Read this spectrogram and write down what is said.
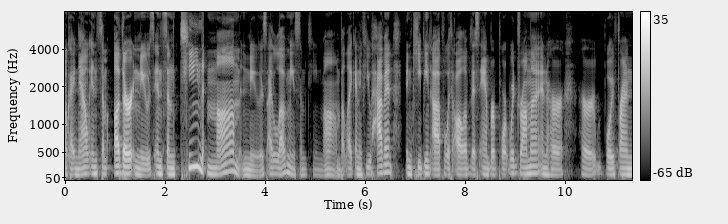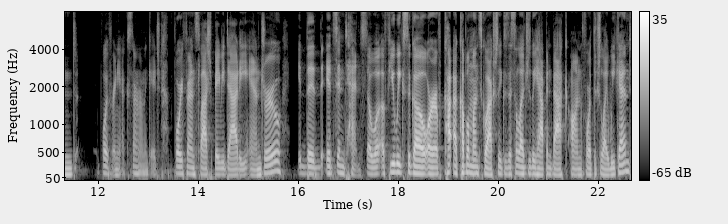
Okay, now in some other news, in some teen mom news. I love me some teen mom, but like, and if you haven't been keeping up with all of this Amber Portwood drama and her her boyfriend, boyfriend, yeah, because they're not engaged, boyfriend slash baby daddy Andrew, the, it's intense. So a few weeks ago, or a couple months ago, actually, because this allegedly happened back on Fourth of July weekend,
